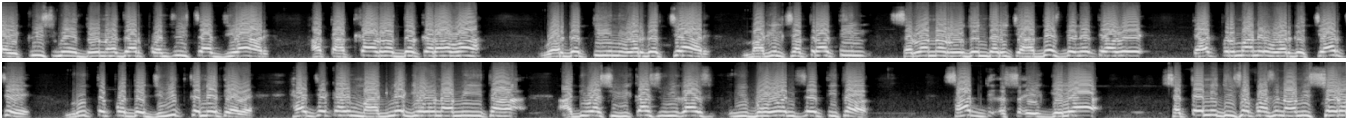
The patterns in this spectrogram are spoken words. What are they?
एकवीस मे दोन हजार पंचवीसचा जी आर हा तात्काळ रद्द करावा. वर्ग तीन वर्ग चार मागील सत्रातील सर्वांना रोजंदारीचे आदेश देण्यात यावे. त्याचप्रमाणे वर्ग चारचे मृत पद्धत जीवित करण्यात यावे. ह्या ज्या काही मागण्या घेऊन आम्ही इथं आदिवासी विकास विकास विभवनचं तिथं सात स- गेल्या सत्त्याण्णव दिवसापासून आम्ही सर्व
